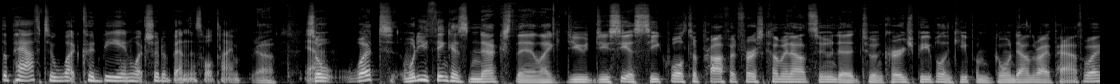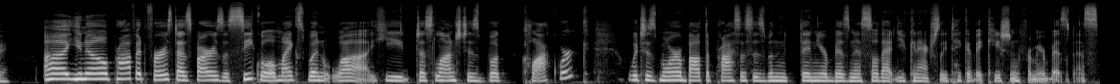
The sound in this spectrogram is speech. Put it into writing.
the path to what could be and what should have been this whole time. Yeah. yeah. So what what do you think is next then? Like do you do you see a sequel to Profit First coming out soon to to encourage people and keep them going down the right pathway? Uh, you know, Profit First, as far as a sequel, Mike's when uh, he just launched his book Clockwork, which is more about the processes within your business so that you can actually take a vacation from your business.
